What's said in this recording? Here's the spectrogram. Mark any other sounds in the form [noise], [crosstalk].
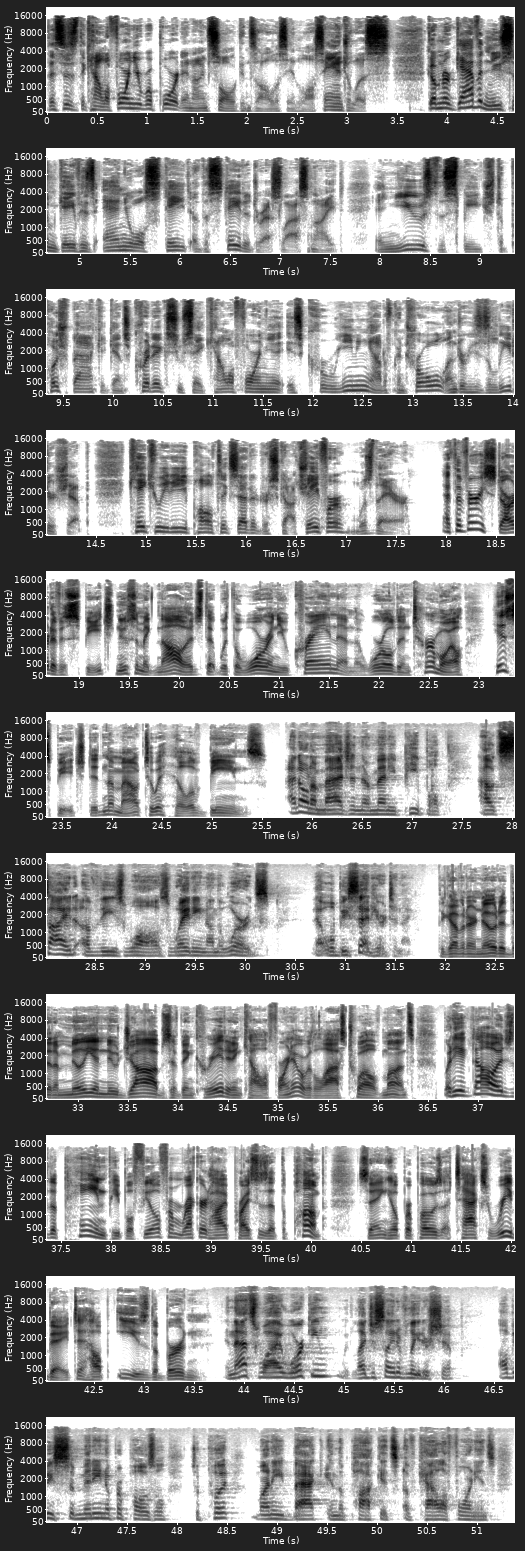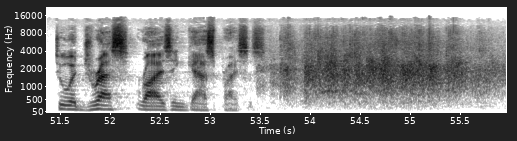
This is the California Report, and I'm Saul Gonzalez in Los Angeles. Governor Gavin Newsom gave his annual State of the State address last night and used the speech to push back against critics who say California is careening out of control under his leadership. KQED politics editor Scott Shafer was there. At the very start of his speech, Newsom acknowledged that with the war in Ukraine and the world in turmoil, his speech didn't amount to a hill of beans. I don't imagine there are many people outside of these walls waiting on the words that will be said here tonight. The governor noted that a million new jobs have been created in California over the last 12 months, but he acknowledged the pain people feel from record high prices at the pump, saying he'll propose a tax rebate to help ease the burden. And that's why, working with legislative leadership, I'll be submitting a proposal to put money back in the pockets of Californians to address rising gas prices.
